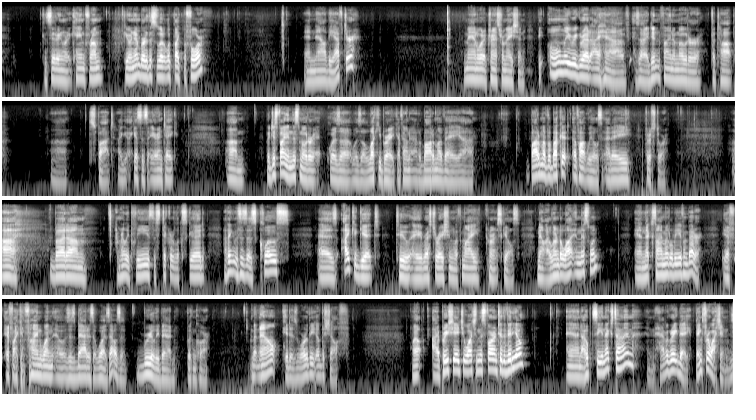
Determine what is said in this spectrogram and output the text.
considering where it came from. If you remember, this is what it looked like before. And now the after. Man, what a transformation. The only regret I have is that I didn't find a motor at the top uh, spot. I, I, guess it's air intake. Um, but just finding this motor was a was a lucky break. I found it at the bottom of a uh, bottom of a bucket of Hot Wheels at a thrift store. Uh, but um, I'm really pleased. The sticker looks good. I think this is as close as I could get to a restoration with my current skills. Now I learned a lot in this one, and next time it'll be even better. If if I can find one that was as bad as it was, that was a really bad looking car. But now it is worthy of the shelf. Well, I appreciate you watching this far into the video, and I hope to see you next time, and have a great day. Thanks for watching.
